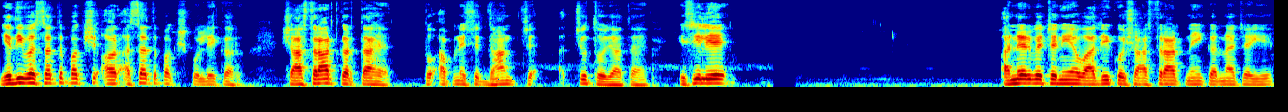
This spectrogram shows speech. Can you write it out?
यदि वह सत्य पक्ष और असत पक्ष को लेकर शास्त्रार्थ करता है तो अपने सिद्धांत से अच्युत हो जाता है। इसीलिए अनिर्वचनीय वादी को शास्त्रार्थ नहीं करना चाहिए।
